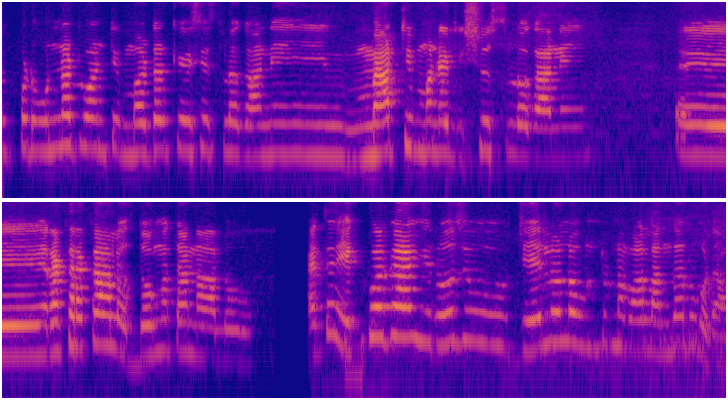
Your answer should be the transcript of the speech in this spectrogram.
ఇప్పుడు ఉన్నటువంటి మర్డర్ కేసెస్లో కానీ మ్యాట్రిమోనల్ ఇష్యూస్లో కానీ రకరకాల దొంగతనాలు అయితే ఎక్కువగా ఈరోజు జైలులో ఉంటున్న వాళ్ళందరూ కూడా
